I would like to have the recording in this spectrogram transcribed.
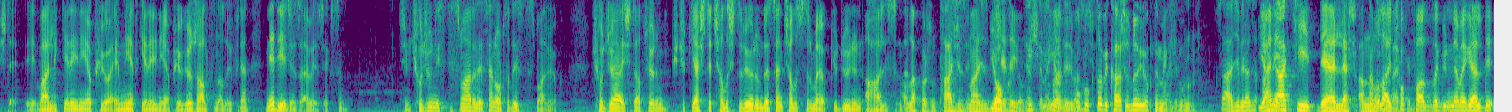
işte e, valilik gereğini yapıyor, emniyet gereğini yapıyor, gözaltına alıyor filan. Ne diye ceza vereceksin? Şimdi çocuğun istismarı desen ortada istismar yok. Çocuğa işte atıyorum küçük yaşta çalıştırıyorum desen çalıştırma yok ki düğünün ahalisinde. Allah korusun taciz maciz bir Yok. şey de yok. Hiçbir şey yok. yok. Hukukta bir karşılığı yok demek ki bunun. Sadece biraz Yani- ahlaki değerler anlamında. Olay belki çok fazla gündeme geldi.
